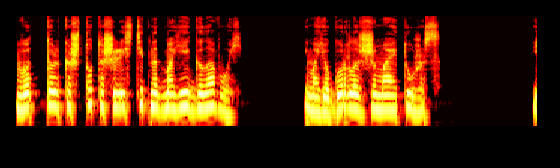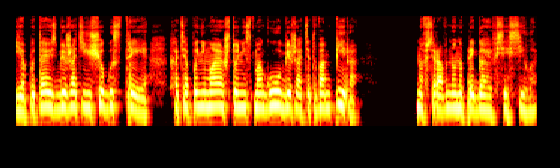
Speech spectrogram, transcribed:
Вот только что-то шелестит над моей головой, и мое горло сжимает ужас. Я пытаюсь бежать еще быстрее, хотя понимаю, что не смогу убежать от вампира, но все равно напрягаю все силы.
